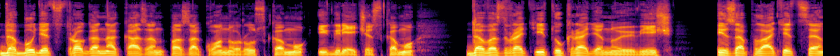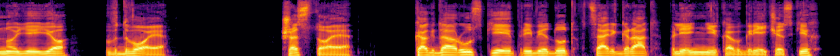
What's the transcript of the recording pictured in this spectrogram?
да будет строго наказан по закону русскому и греческому, да возвратит украденную вещь и заплатит цену ее вдвое. Шестое. Когда русские приведут в Царьград пленников греческих,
